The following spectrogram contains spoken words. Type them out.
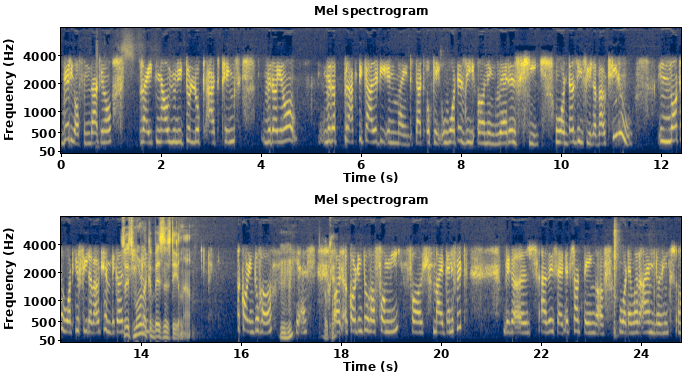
very often that, you know, right now you need to look at things with a, you know, with a practicality in mind that, okay, what is he earning? Where is he? What does he feel about you? Not what you feel about him because So it's more like a business deal now. according to her, yes. Okay. Or according to her for me, for my benefit. Because, as I said, it's not paying off whatever I'm doing. So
